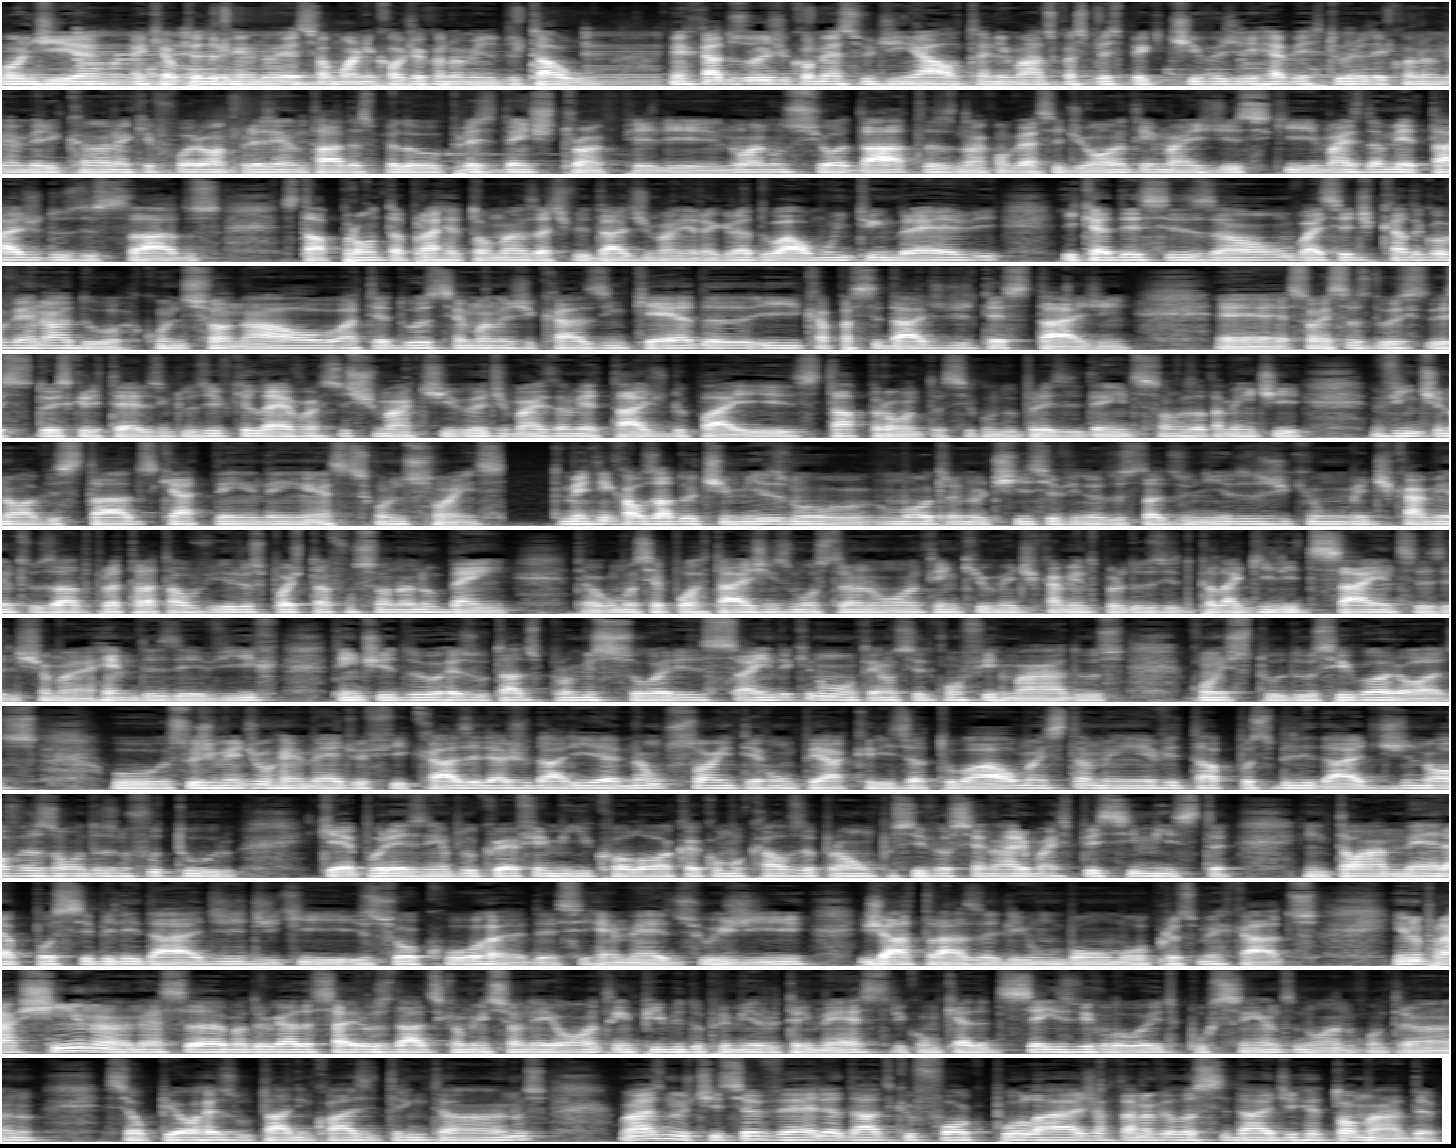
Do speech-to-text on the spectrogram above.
Bom dia, aqui é o Pedro e esse é o Morning Call de Economia do Itaú. Mercados hoje começam o dia em alta, animados com as perspectivas de reabertura da economia americana que foram apresentadas pelo presidente Trump. Ele não anunciou datas na conversa de ontem, mas disse que mais da metade dos estados está pronta para retomar as atividades de maneira gradual muito em breve e que a decisão vai ser de cada governador, condicional a ter duas semanas de casos em queda e capacidade de testagem. É, são essas duas, esses dois critérios, inclusive, que levam essa estimativa de mais da metade do país estar pronta. Segundo o presidente, são exatamente 29 estados que atendem essas condições. Também tem causado otimismo uma outra notícia vinda dos Estados Unidos de que um medicamento usado para tratar o vírus pode estar funcionando bem. Tem algumas reportagens mostrando ontem que o medicamento produzido pela Gilead Sciences, ele chama Remdesivir, tem tido resultados promissores, ainda que não tenham sido confirmados com estudos rigorosos. O surgimento de um remédio eficaz ele ajudaria não só a interromper a crise atual, mas também evitar a possibilidade de novas ondas no futuro, que é, por exemplo, o que o FMI coloca como como causa para um possível cenário mais pessimista. Então, a mera possibilidade de que isso ocorra, desse remédio surgir, já traz ali um bom humor para os mercados. Indo para a China, nessa madrugada saíram os dados que eu mencionei ontem, PIB do primeiro trimestre com queda de 6,8% no ano contra ano. Esse é o pior resultado em quase 30 anos, mas notícia velha, dado que o foco por lá já está na velocidade retomada.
